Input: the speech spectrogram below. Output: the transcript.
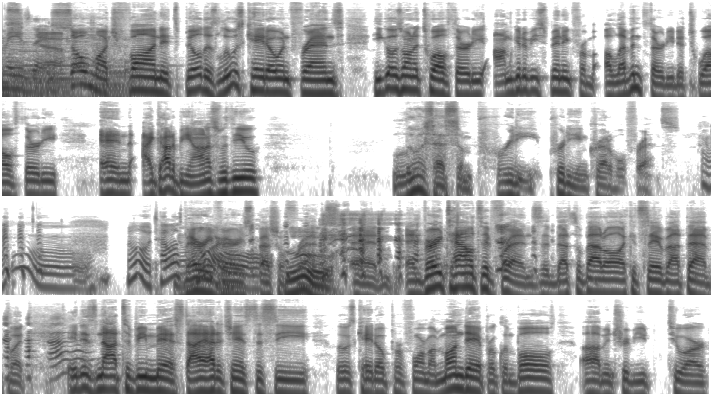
Graves. Amazing. Yeah. So much fun. It's billed as Louis Cato and Friends. He goes on at 12:30. I'm going to be spinning from 11:30 to 12:30 and I got to be honest with you, Louis has some pretty pretty incredible friends. Ooh. Oh, tell us Very more. very special friends and and very talented friends and that's about all I can say about that, but it is not to be missed. I had a chance to see Louis Cato perform on Monday at Brooklyn Bowl um, in tribute to our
